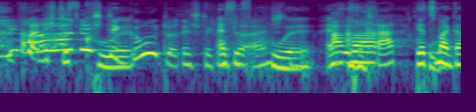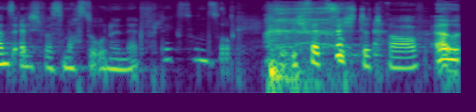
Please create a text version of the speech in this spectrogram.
Irgendwie fand ich das cool. Richtig gut, richtig Es gute ist cool. Es Aber ist grad jetzt cool. mal ganz ehrlich, was machst du ohne Netflix und so? Ich verzichte drauf. aber,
